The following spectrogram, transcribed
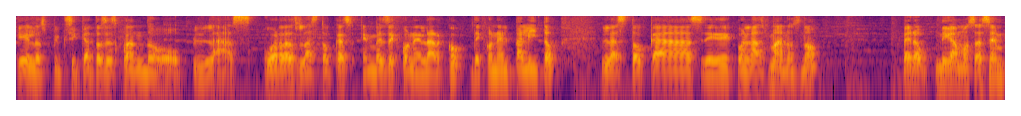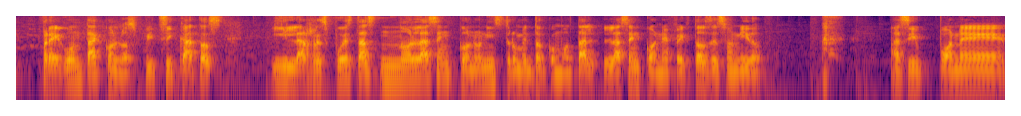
que los pizzicatos es cuando las cuerdas las tocas en vez de con el arco, de con el palito, las tocas eh, con las manos, ¿no? Pero digamos, hacen pregunta con los pizzicatos y las respuestas no la hacen con un instrumento como tal, la hacen con efectos de sonido. Así pone.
